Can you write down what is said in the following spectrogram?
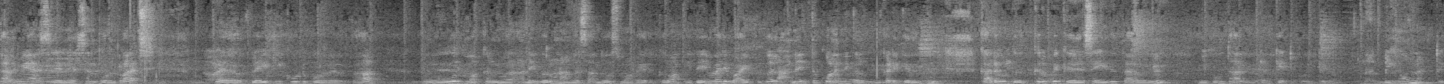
தலைமை ஆசிரியர் நெல்சன் பொன்ராஜ் ஃப்ளைட்டில் கூட்டு போவதால் ஊர் மக்கள் அனைவரும் நாங்கள் சந்தோஷமாக இருக்கிறோம். இதே மாதிரி வாய்ப்புகள் அனைத்து குழந்தைகளுக்கும் கிடைக்கிறதுக்கு கடவுள் கிருபை செய்து தரணும் மிகவும் தாழ்மையுடன் கேட்டுக்கொள்கிறோம். மிகவும் நன்றி.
